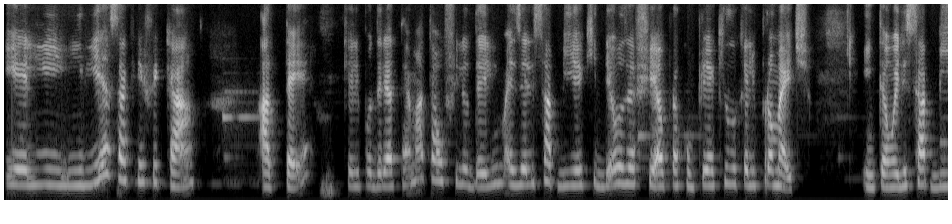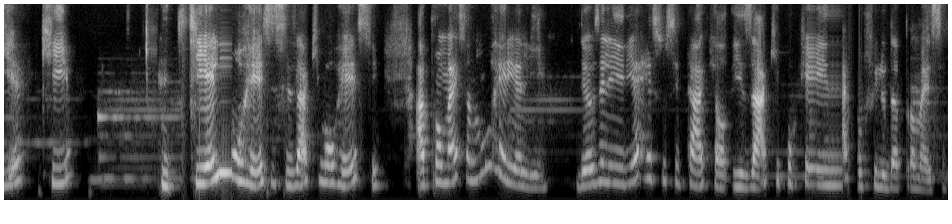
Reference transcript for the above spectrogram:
ele iria sacrificar até, que ele poderia até matar o filho dele, mas ele sabia que Deus é fiel para cumprir aquilo que ele promete. Então ele sabia que se ele morresse, se Isaac morresse, a promessa não morreria ali. Deus ele iria ressuscitar Isaac porque Isaac é o filho da promessa.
